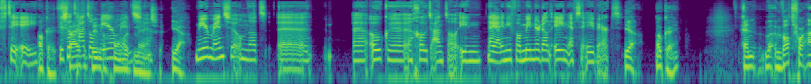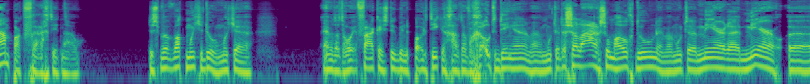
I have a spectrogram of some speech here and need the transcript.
FTE. Oké, Dus dat gaat om meer 2500 mensen. Ja, Meer mensen, omdat eh, eh, ook eh, een groot aantal in, nou ja, in ieder geval minder dan één FTE werkt. ja, oké. En wa- wat voor aanpak vraagt dit nou? Dus wa- wat moet je doen? Moet je. want dat hoor je, vaak is het natuurlijk binnen de politiek. Dan gaat het over grote dingen. We moeten de salaris omhoog doen. En we moeten meer, eh, meer eh,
